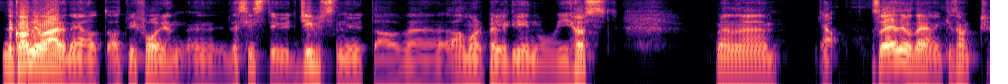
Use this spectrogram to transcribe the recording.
det kan jo være det at, at vi får en, det siste ut, juicen ut av uh, Amar Pellegrino i høst. Men uh, ja, så er det jo det, ikke sant.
